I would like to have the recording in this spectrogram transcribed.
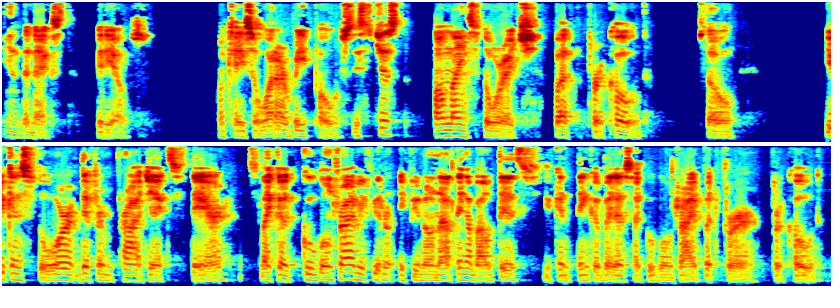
in the next videos. Okay, so what are repos? It's just online storage, but for code. So you can store different projects there. It's like a Google Drive. If you don't, if you know nothing about this, you can think of it as a Google Drive, but for for code.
